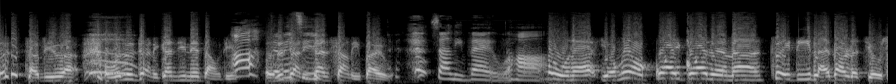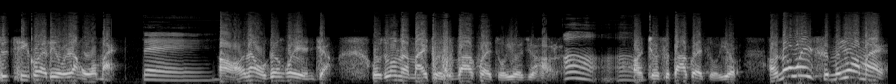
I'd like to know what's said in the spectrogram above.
涨停板，我不是叫你看今天涨停啊，我是叫你看上礼拜五。上礼拜五哈，拜五呢有没有乖乖的呢？最低来到了九十七块六，让我买。对，好，那我跟会员讲，我说呢买九十八块左右就好了。嗯啊，嗯，九十八块左右。好，那为什么要买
